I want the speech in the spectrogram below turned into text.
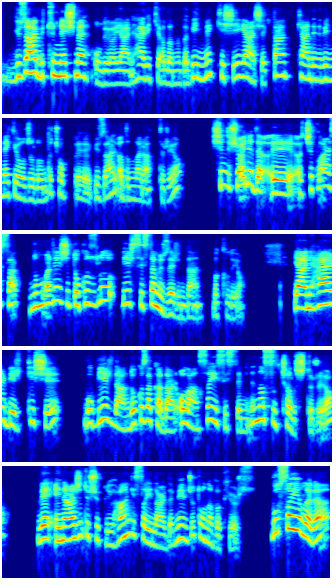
güzel bütünleşme oluyor yani her iki alanı da bilmek kişiyi gerçekten kendini bilmek yolculuğunda çok e, güzel adımlar attırıyor. Şimdi şöyle de e, açıklarsak numaroloji dokuzlu bir sistem üzerinden bakılıyor. Yani her bir kişi bu birden dokuza kadar olan sayı sistemini nasıl çalıştırıyor ve enerji düşüklüğü hangi sayılarda mevcut ona bakıyoruz. Bu sayılara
